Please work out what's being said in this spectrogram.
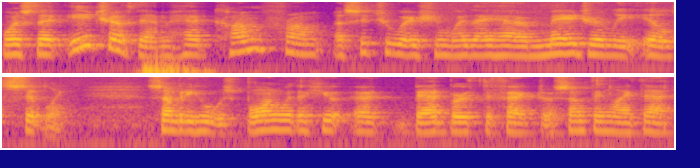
was that each of them had come from a situation where they had a majorly ill sibling somebody who was born with a, hu- a bad birth defect or something like that.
